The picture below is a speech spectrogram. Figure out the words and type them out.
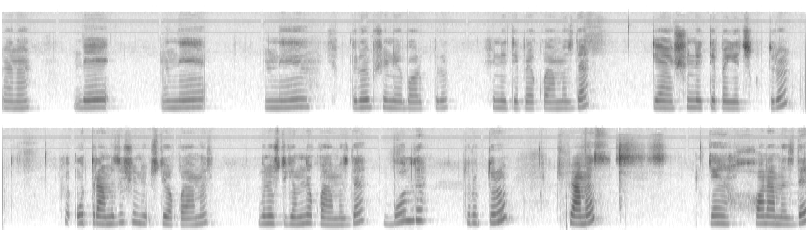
Mana de ne ne turib shuni borib turib shuni tepaga qo'yamizda. Keyin shuni tepaga chiqib turib o'tiramiz, shuni ustiga qo'yamiz. Buni ustiga bunday qo'yamizda. Bo'ldi. Turib turib tushamiz. Keyin xonamizda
